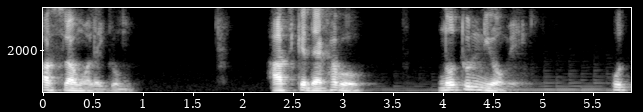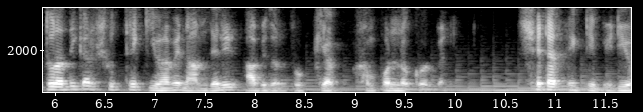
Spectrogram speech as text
আসসালামু আলাইকুম। আজকে দেখাবো নতুন নিয়মে উত্তরাধিকার সূত্রে কীভাবে নামজারির আবেদন প্রক্রিয়া সম্পন্ন করবেন, সেটার একটি ভিডিও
